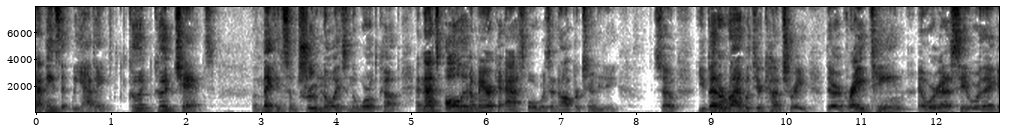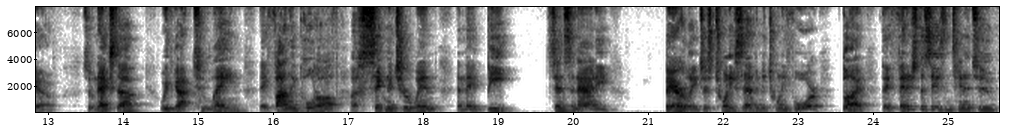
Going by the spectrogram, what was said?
that means that we have a good, good chance of making some true noise in the World Cup. And that's all that America asked for was an opportunity. So you better ride with your country. They're a great team, and we're going to see where they go. So next up, we've got Tulane. They finally pulled off a signature win, and they beat Cincinnati barely, just 27 to 24. But they finished the season 10 and 2,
